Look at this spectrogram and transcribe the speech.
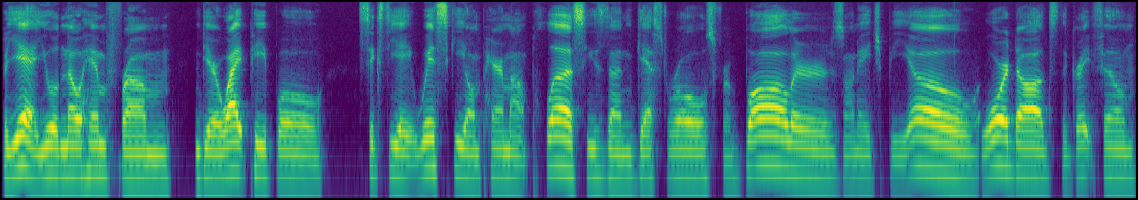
But yeah, you'll know him from Dear White People, 68 Whiskey on Paramount Plus. He's done guest roles for Ballers on HBO, War Dogs, the great film.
